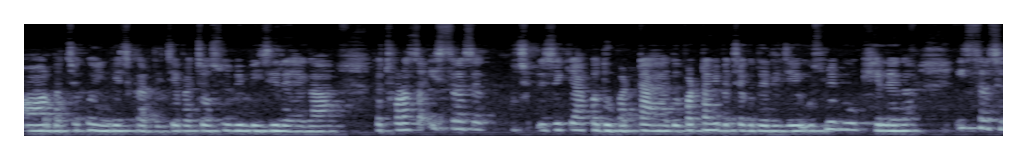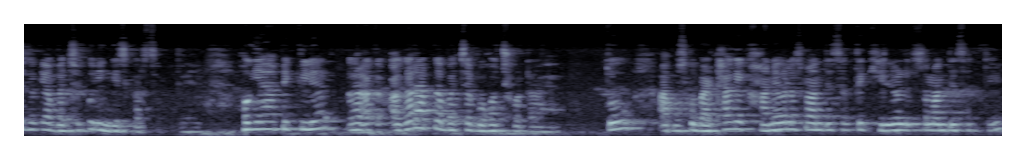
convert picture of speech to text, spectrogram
और बच्चे को इंगेज कर दीजिए, बच्चा उसमें भी बिज़ी रहेगा तो थोड़ा सा इस तरह से कुछ, जैसे कि आपका दुपट्टा है, दुपट्टा भी बच्चे को दे दीजिए, उसमें भी वो खेलेगा, इस तरह से करके आप बच्चे को इंगेज कर सकते हैं। हो गया यहाँ पे क्लियर अगर आपका बच्चा बहुत छोटा है तो आप उसको बैठा के खाने वाला सामान दे सकते हैं, खेलने वाला सामान दे सकते हैं,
